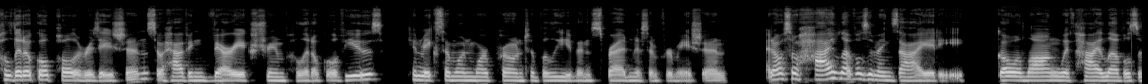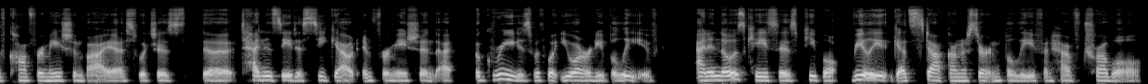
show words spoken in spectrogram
Political polarization, so having very extreme political views, can make someone more prone to believe and spread misinformation. And also, high levels of anxiety go along with high levels of confirmation bias, which is the tendency to seek out information that agrees with what you already believe. And in those cases, people really get stuck on a certain belief and have trouble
